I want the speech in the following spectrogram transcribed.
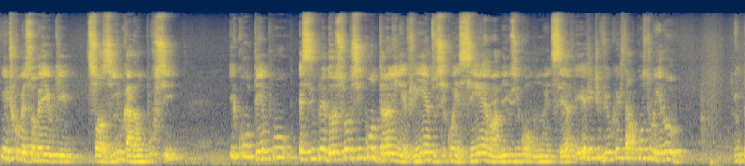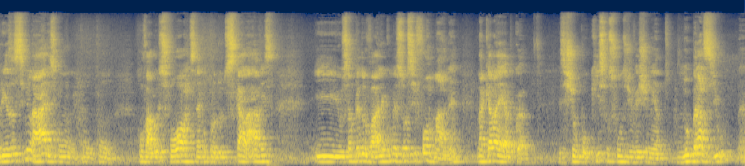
E a gente começou meio que sozinho, cada um por si, e com o tempo esses empreendedores foram se encontrando em eventos, se conhecendo, amigos em comum, etc. E a gente viu que a gente estava construindo empresas similares, com, com, com, com valores fortes, né, com produtos escaláveis. E o São Pedro Vale começou a se formar. Né? Naquela época, existiam pouquíssimos fundos de investimento no Brasil, né?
